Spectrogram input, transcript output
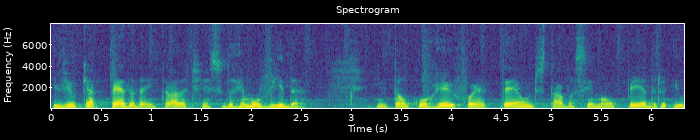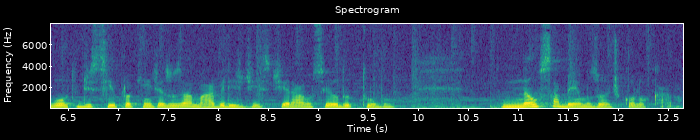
e viu que a pedra da entrada tinha sido removida. Então correu e foi até onde estava Simão Pedro e o outro discípulo a quem Jesus amava. E lhes disse: Tiraram o Senhor do túmulo. Não sabemos onde colocaram.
